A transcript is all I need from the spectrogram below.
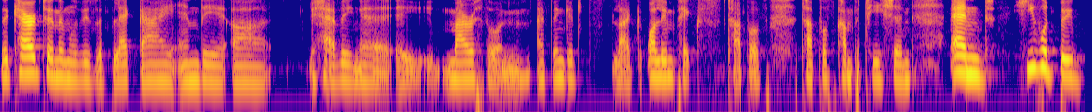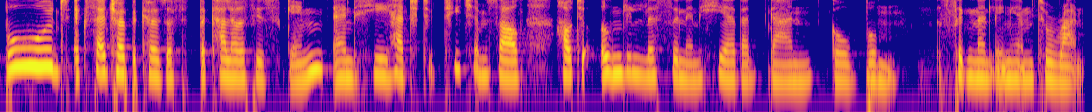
the character in the movie is a black guy and they are having a, a, marathon. I think it's like Olympics type of type of competition, and he would be booed, etc., because of the color of his skin, and he had to teach himself how to only listen and hear that gun go boom, signaling him to run.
